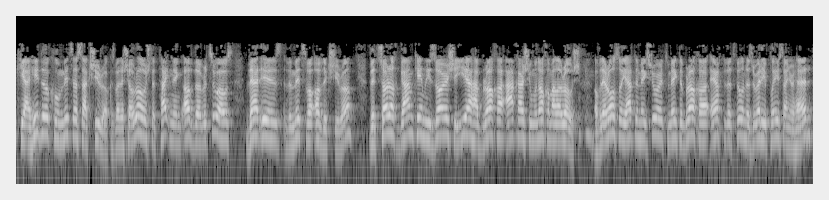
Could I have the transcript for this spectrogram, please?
Ki Ahidu Ku Mitzvah Sakshira. Because by the shalosh, the tightening of the Ritzuos, that is the mitzvah of the Kshira. V'tzarach Gam Kein Lizor Sheyia HaBracha Achar Shumunacham Ala Rosh. Over there also, you have to make sure to make the bracha after the tefillin is already placed on your head.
